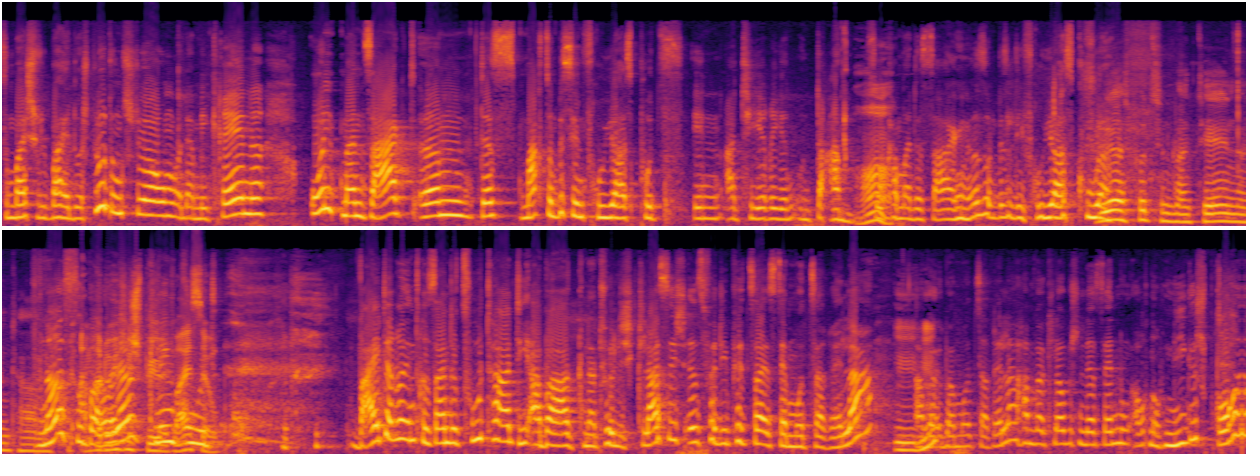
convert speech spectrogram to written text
zum Beispiel bei Durchblutungsstörungen oder Migräne. Und man sagt, ähm, das macht so ein bisschen Frühjahrsputz in Arterien und Darm. Ah. So kann man das sagen. Ne? So ein bisschen die Frühjahrskur. Frühjahrsputzen, Bakterien und Harn. Na, super, oder? weißt du. Weitere interessante Zutat, die aber natürlich klassisch ist für die Pizza, ist der Mozzarella. Mhm. Aber über Mozzarella haben wir, glaube ich, in der Sendung auch noch nie gesprochen.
